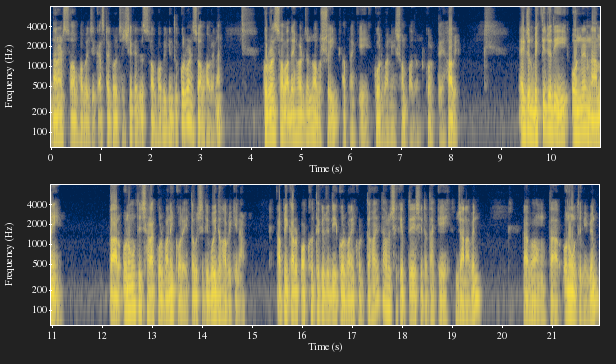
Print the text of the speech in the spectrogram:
দানার সব হবে, যে কাজটা করেছেন সে কাজের সব হবে, কিন্তু কোরবানির সব হবে না। কোরবানির সব আদায় হওয়ার জন্য অবশ্যই আপনাকে কোরবানি সম্পাদন করতে হবে। একজন ব্যক্তি যদি অন্যের নামে তার অনুমতি ছাড়া কোরবানি করে, তবে সেটি বৈধ হবে কিনা? আপনি কারোর পক্ষ থেকে যদি কোরবানি করতে হয়, তাহলে সেক্ষেত্রে সেটা তাকে জানাবেন এবং তার অনুমতি নেবেন।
